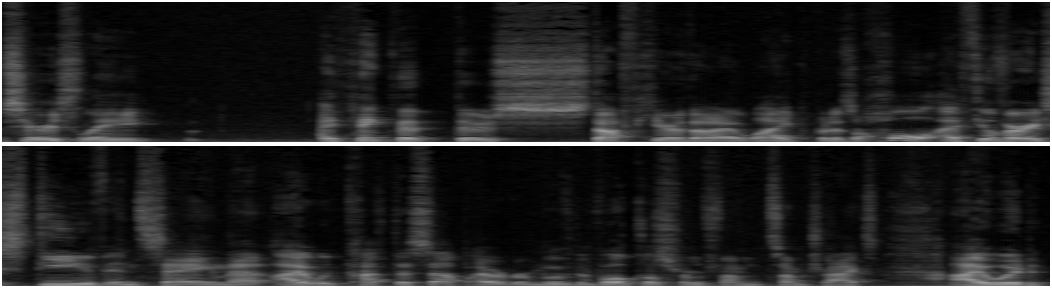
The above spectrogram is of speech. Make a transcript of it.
seriously, I think that there's stuff here that I like, but as a whole, I feel very Steve in saying that I would cut this up. I would remove the vocals from, from some tracks. I would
